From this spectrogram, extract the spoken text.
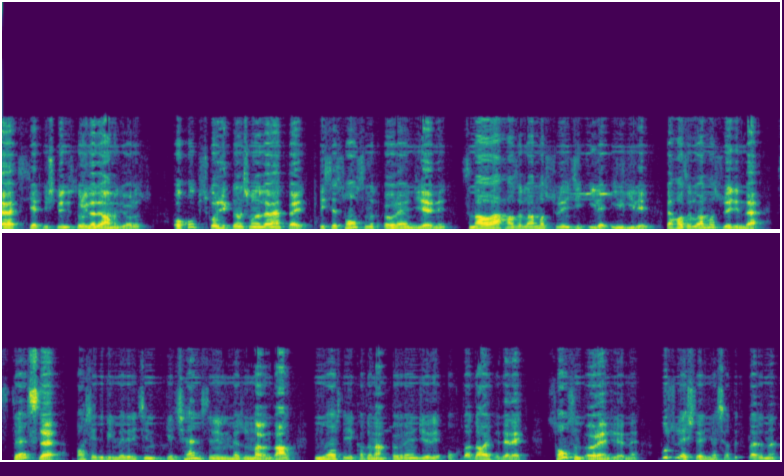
Evet, 71. soruyla devam ediyoruz. Okul psikolojik danışmanı Levent Bey, lise son sınıf öğrencilerini sınava hazırlanma süreci ile ilgili ve hazırlanma sürecinde stresle baş edebilmeleri için geçen senenin mezunlarından üniversiteyi kazanan öğrencileri okula davet ederek son sınıf öğrencilerine bu süreçte yaşadıklarını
